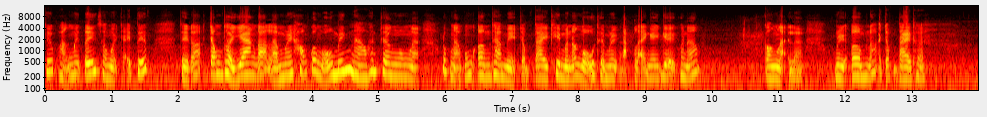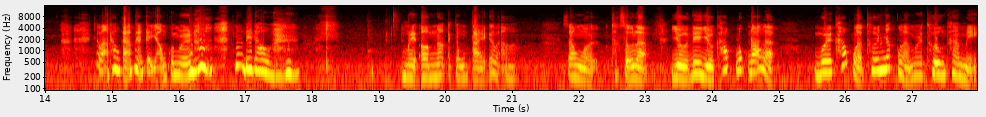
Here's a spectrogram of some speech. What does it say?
xíu khoảng mấy tiếng xong rồi chạy tiếp thì đó, trong thời gian đó là mới không có ngủ miếng nào hết trơn luôn là lúc nào cũng ôm tha mẹ trong tay. Khi mà nó ngủ thì mới đặt lại ngay ghế của nó. Còn lại là mình ôm nó ở trong tay thôi. Các bạn thông cảm nhận cái giọng của mình nó nó đi đâu mình ôm nó ở trong tay các bạn xong rồi, thật sự là vừa đi vừa khóc. Lúc đó là Mười khóc là thứ nhất là Mười thương tha mẹ.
